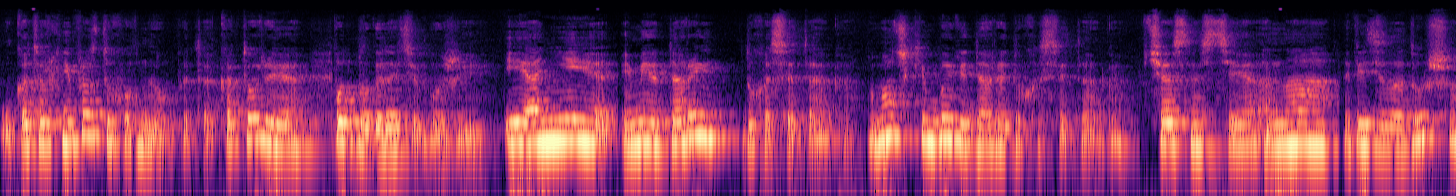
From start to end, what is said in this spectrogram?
у которых не просто духовный опыт, а которые под благодатью Божией. И они имеют дары Духа Святаго. У матушки были дары Духа Святаго. В частности, она видела душу,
